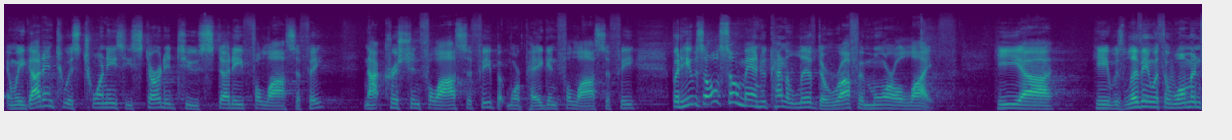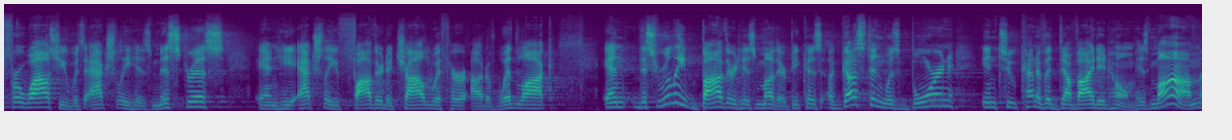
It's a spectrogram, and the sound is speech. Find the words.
And when he got into his 20s, he started to study philosophy not Christian philosophy, but more pagan philosophy. But he was also a man who kind of lived a rough, immoral life. He, uh, he was living with a woman for a while. She was actually his mistress, and he actually fathered a child with her out of wedlock. And this really bothered his mother because Augustine was born into kind of a divided home. His mom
